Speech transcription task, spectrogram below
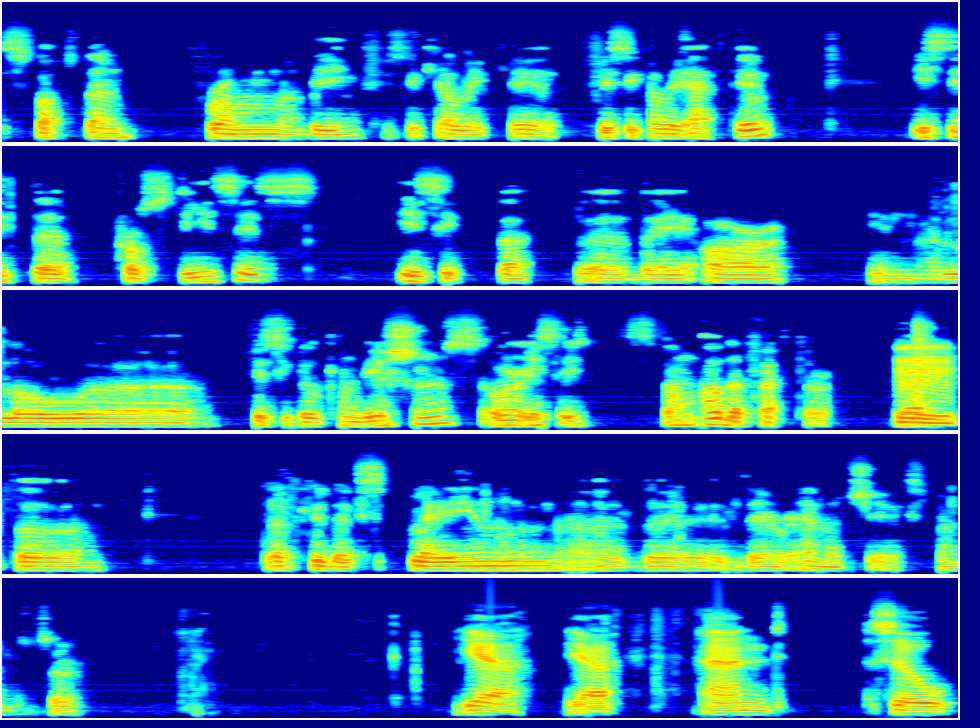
stop them from being physically physically active. Is it the prosthesis? Is it that uh, they are in low uh, physical conditions, or is it some other factor mm. that uh, that could explain uh, the, their energy expenditure. Yeah, yeah. And so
